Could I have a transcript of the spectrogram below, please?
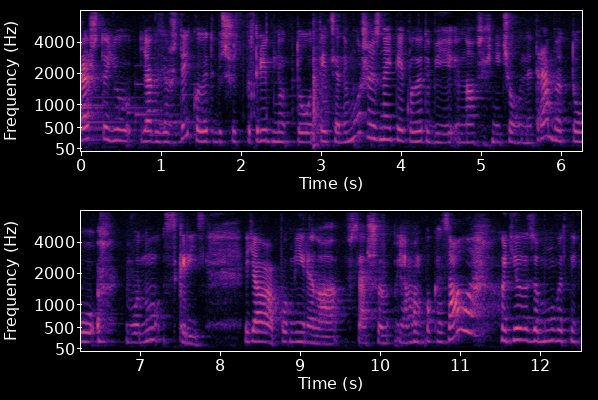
Зрештою, як завжди, коли тобі щось потрібно, то ти це не можеш знайти. Коли тобі нафіг нічого не треба, то воно скрізь. Я поміряла все, що я вам показала. Хотіла замовити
